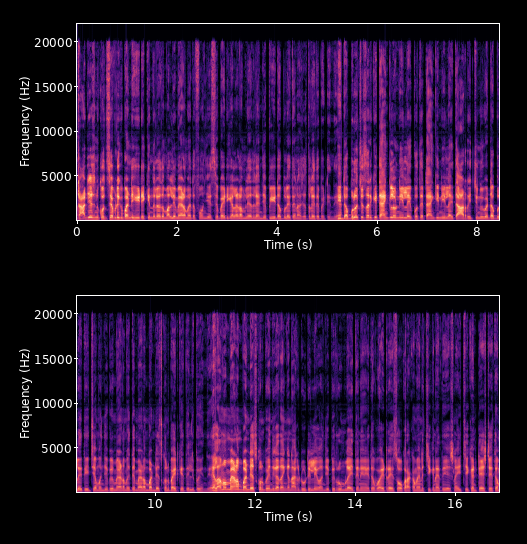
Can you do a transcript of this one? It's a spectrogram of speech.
స్టార్ట్ చేసిన కొద్దిసేపటికి బండి హీట్ ఎక్కింది లేదో మళ్ళీ మేడం అయితే ఫోన్ చేసి బయటికి వెళ్ళడం లేదు అని చెప్పి ఈ డబ్బులు అయితే నా చేతులు అయితే పెట్టింది. ఈ డబ్బులు వచ్చేసరికి ట్యాంక్లో నీళ్ళు అయిపోతే ట్యాంక్ నీళ్ళు అయితే ఆర్డర్ ఇచ్చి నువ్వే డబ్బులు అయితే ఇచ్చామని చెప్పి మేడం అయితే మేడం బండి వేసుకుని బయటకి అయితే వెళ్ళిపోయింది. ఎలానో మేడం బండి వేసుకుని పోయింది కదా ఇంకా నాకు డ్యూటీ లేవని చెప్పి రూమ్లో అయితే నేనైతే వైట్ రైస్ ఒక రకమైన చికెన్ అయితే చేసిన. ఈ చికెన్ టేస్ట్ అయితే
